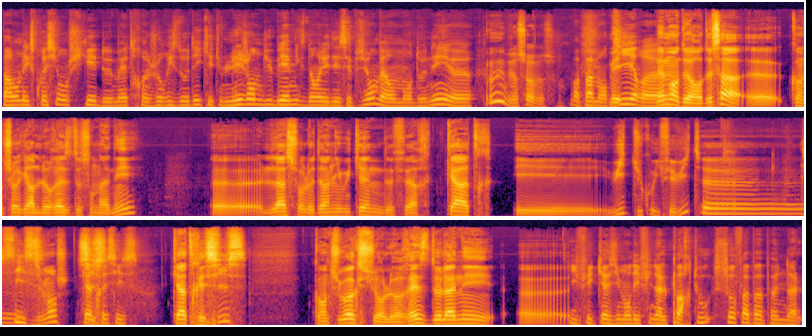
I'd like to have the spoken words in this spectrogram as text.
pardon l'expression, chier de mettre Joris Daudet, qui est une légende du BMX dans les déceptions, mais à un moment donné, euh, Oui, bien sûr, bien sûr. on va pas mentir. euh, Même en dehors de ça, euh, quand tu regardes le reste de son année, là sur le dernier week-end de faire 4 et 8, du coup il fait 8 euh, Six. dimanche 4 Six. et 6. 4 et 6, quand tu vois que sur le reste de l'année, euh, Il fait quasiment des finales partout, sauf à Papendal.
